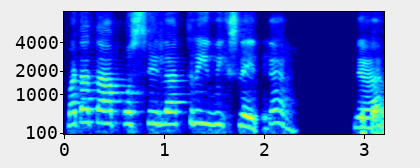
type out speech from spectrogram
matatapos sila three weeks later. Di ba?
